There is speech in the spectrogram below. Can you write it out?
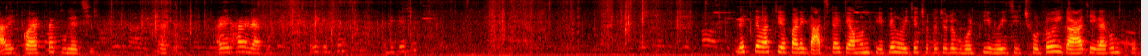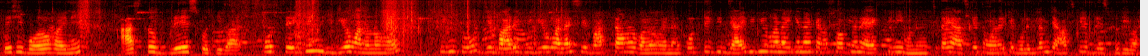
আর এই কয়েকটা তুলেছি। আর এখানে দেখো, এদিকে দেখতে পাচ্ছি এপারে গাছটা কেমন পেঁপে হয়েছে, ছোট ছোট ভর্তি হয়েছে। ছোটই গাছ এরকম খুব বেশি বড় হয়নি। আজ তো বৃহস্পতিবার প্রত্যেক দিন ভিডিও বানানো হয়। কিন্তু যে বারে ভিডিও বানায়, সে বারটা আমার বলা হয় না। প্রত্যেক দিন যাই ভিডিও বানাই কিনা কেন, সব যেন একদিনই মনে হচ্ছে। তাই আজকে তোমাদেরকে বলে দিলাম যে আজকে বৃহস্পতিবার।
